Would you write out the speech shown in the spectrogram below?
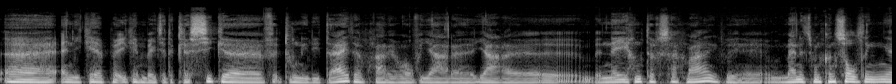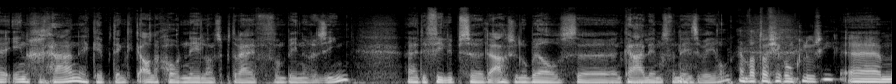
Uh, en ik heb, ik heb een beetje de klassieke, toen in die tijd, we gaan over jaren, jaren 90 zeg maar. Ik ben management consulting ingegaan. Ik heb denk ik alle grote Nederlandse bedrijven van binnen gezien. Uh, de Philips, de Axel Nobels en KLM's van deze wereld. En wat was je conclusie? Um,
